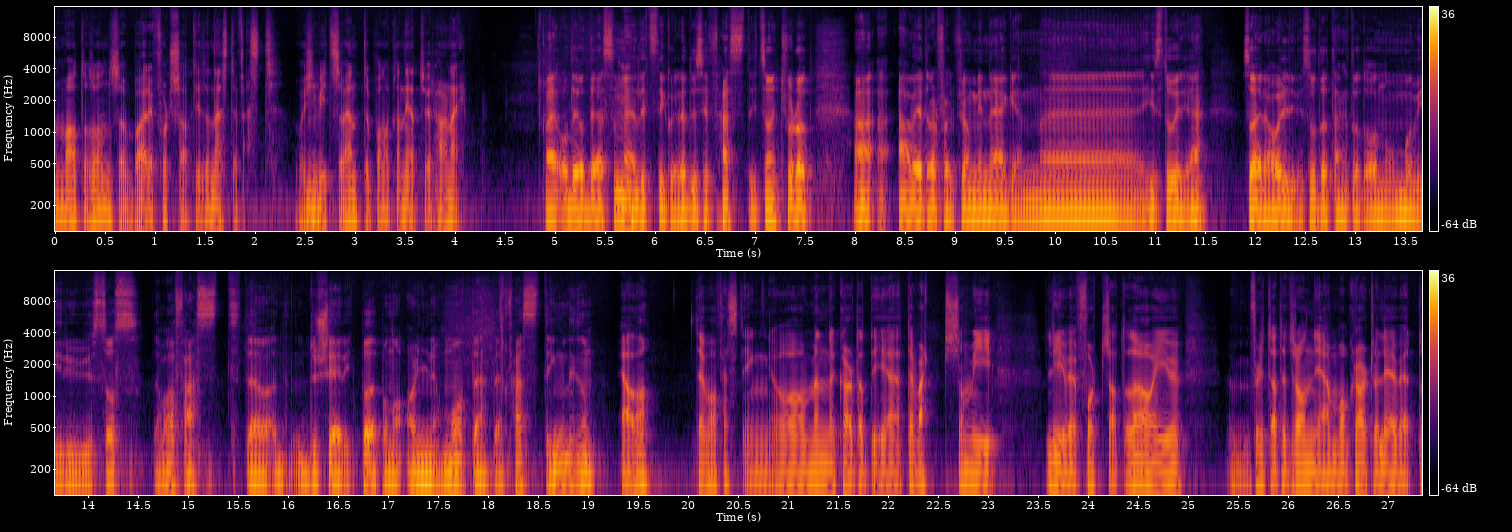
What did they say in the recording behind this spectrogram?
mat, og sånn, så bare fortsatte de til neste fest. Det var ikke vits å vente på noen nedtur her, nei. Nei, og det er jo det som er litt stikkordet. Du sier fest, ikke sant? For at jeg, jeg vet i hvert fall fra min egen eh, historie, så har jeg aldri sittet og tenkt at å, nå må vi ruse oss. Det var fest. Det var, du ser ikke på det på noen annen måte. Det er festing, liksom. Ja da, det var festing. Og, men det er klart at etter hvert som i livet fortsatte, da, og jeg flytta til Trondheim og klarte å leve et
